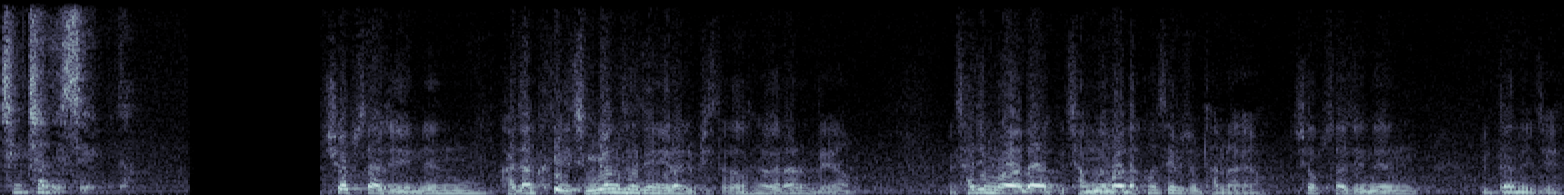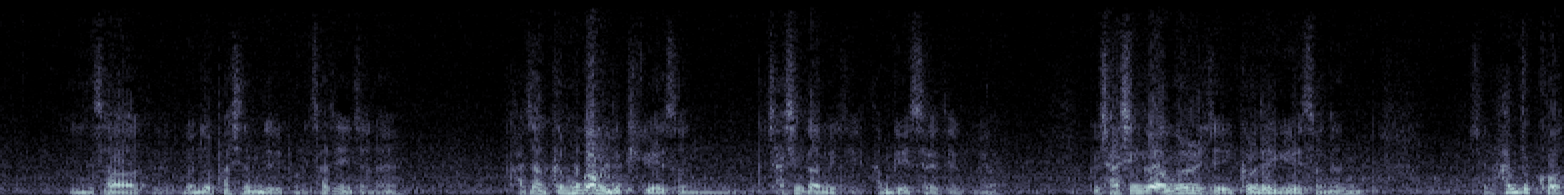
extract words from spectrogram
칭찬 에세이입니다. 취업 사진은 가장 크게 증명사진이랑 좀 비슷하다고 생각을 하는데요. 사진마다 그 장르마다 컨셉이 좀 달라요. 취업 사진은 일단은 이제 인사 그 면접하시는 분들이 보는 사진이잖아요. 가장 큰 호감을 느끼기 위해선 그 자신감이 이제 담겨 있어야 되고요. 그 자신감을 이제 이끌어내기 위해서는 한두 컷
